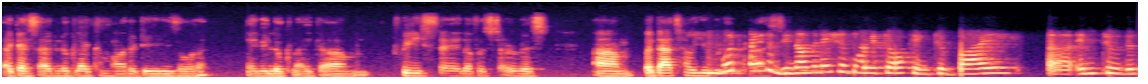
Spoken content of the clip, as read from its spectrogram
like I said, look like commodities or maybe look like um, pre-sale of a service. Um, but that's how you. What kind of denominations are we talking to buy uh, into this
